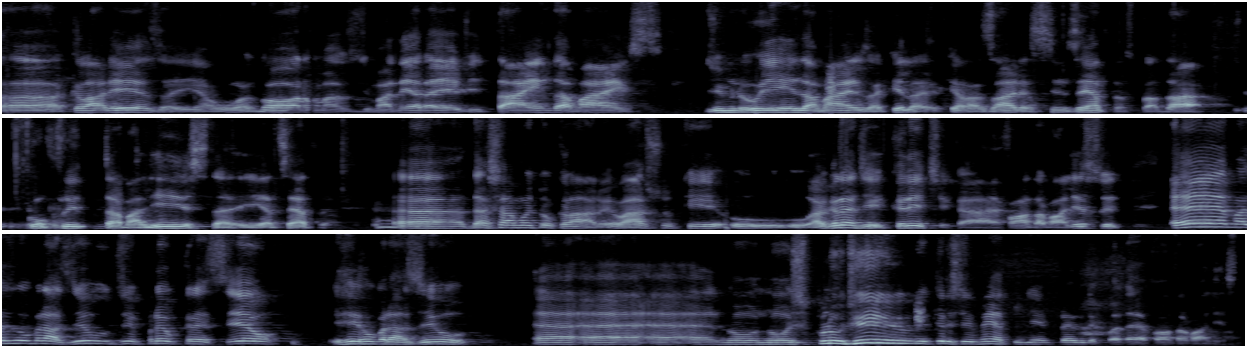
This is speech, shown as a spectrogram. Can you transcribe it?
uh, clareza em algumas normas, de maneira a evitar ainda mais, diminuir ainda mais aquela, aquelas áreas cinzentas para dar conflito trabalhista e etc. Uh, deixar muito claro, eu acho que o, o, a grande crítica à reforma trabalhista é, mas o Brasil, o desemprego cresceu e o Brasil é, é, é, não, não, explodiu de crescimento de emprego depois da reforma trabalhista.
